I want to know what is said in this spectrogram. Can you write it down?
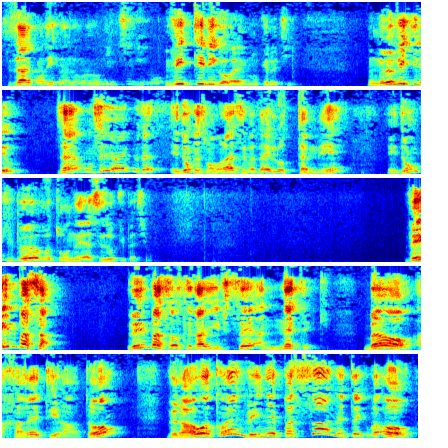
C'est ça qu'on dit non Vitiligo. Vitiligo, me manquait le ti. Donc le vitiligo. On sait, peut-être. Et donc, à ce moment-là, c'est Vadaï l'otamé, et donc il peut retourner à ses occupations. Veim passa. Veim passa, c'est-à-dire, netek. Baor achare tiharato, verao akohen, veine passa netek baor.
